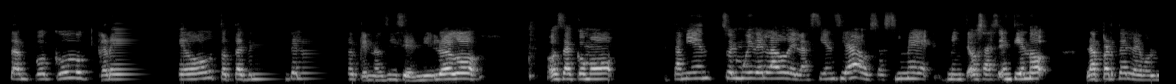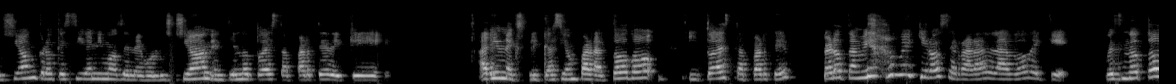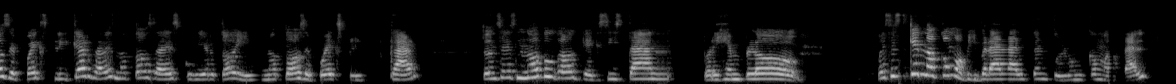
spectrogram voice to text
tampoco creo totalmente lo que nos dicen. Y luego, o sea, como también soy muy del lado de la ciencia, o sea, sí me, me o sea, entiendo la parte de la evolución, creo que sí venimos de la evolución, entiendo toda esta parte de que hay una explicación para todo y toda esta parte, pero también me quiero cerrar al lado de que pues no todo se puede explicar, ¿sabes? No todo se ha descubierto y no todo se puede explicar. Entonces, no dudo que existan, por ejemplo, pues es que no como vibrar alto en Tulum como tal,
